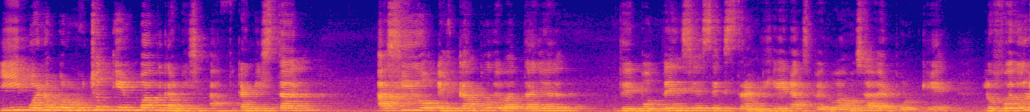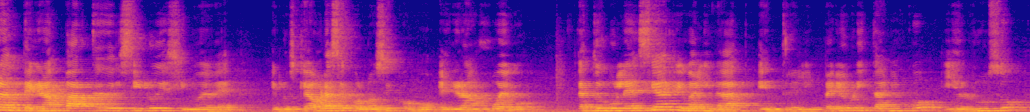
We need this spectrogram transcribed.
Y bueno, por mucho tiempo Afganistán ha sido el campo de batalla de potencias extranjeras, pero vamos a ver por qué. Lo fue durante gran parte del siglo XIX, en los que ahora se conoce como el Gran Juego, la turbulencia rivalidad entre el Imperio Británico y el ruso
